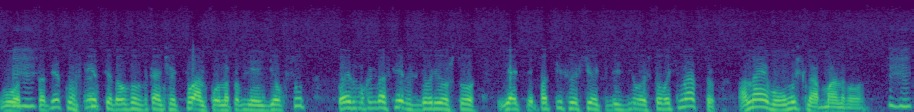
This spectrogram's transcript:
Вот. Mm-hmm. Соответственно, следствие должно заканчивать план по направлению дел в суд. Поэтому, когда следователь говорил, что я подписываю все, я тебе сделаю 118, она его умышленно обманывала. Угу.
